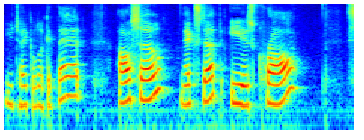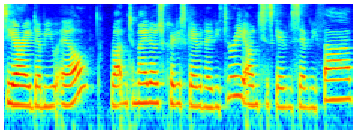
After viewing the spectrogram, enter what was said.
you take a look at that. Also, next up is Crawl, C R A W L. Rotten Tomatoes, critics gave it 83, audiences gave it a 75.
